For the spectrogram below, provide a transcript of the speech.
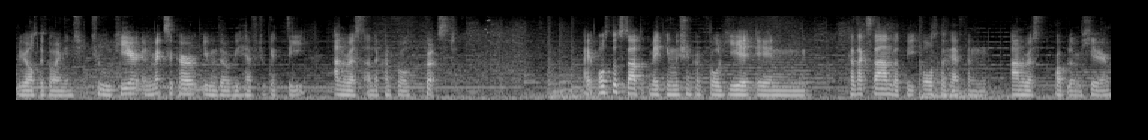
We're also going into two here in Mexico, even though we have to get the unrest under control first. I also started making mission control here in Kazakhstan, but we also have an unrest problem here,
